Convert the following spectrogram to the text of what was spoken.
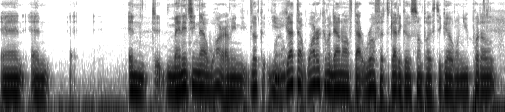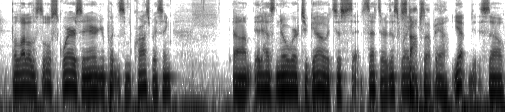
and and and managing that water. I mean, look, you, you, got that water coming down off that roof. It's got to go someplace to go. When you put a put a lot of those little squares in there and you're putting some cross bracing, um, it has nowhere to go. It just sets there this way. Stops up, yeah. Yep. So,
